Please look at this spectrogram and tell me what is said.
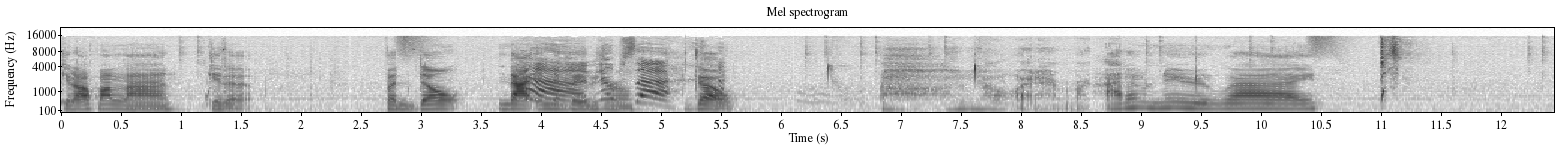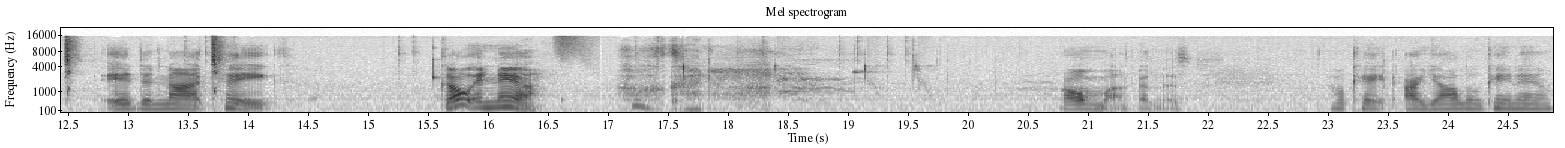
Get off my line. Get up. But don't, not in the Ah, baby's room. Go. Oh, Lord. I don't know why it did not take Go in there. Oh, God. Oh, my goodness. Okay, are y'all okay now?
